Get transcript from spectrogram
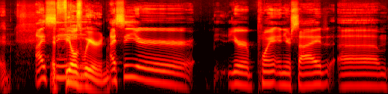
It I it feels weird. I see your your point and your side. Um,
